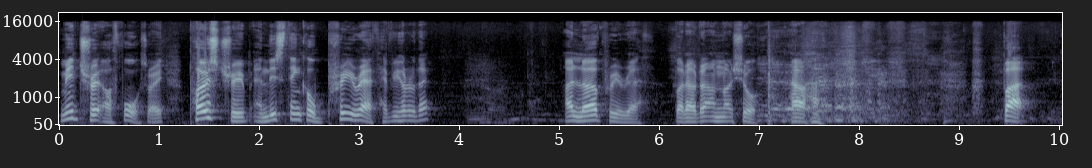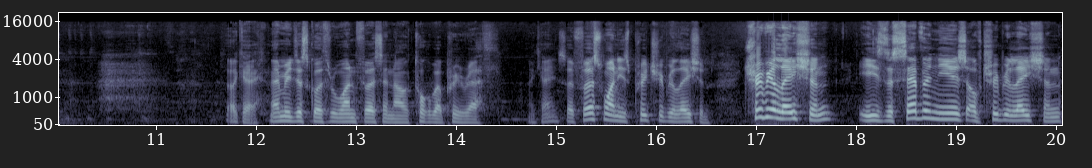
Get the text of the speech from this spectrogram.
mid-trib, oh, four, sorry, post-trib, and this thing called pre-wrath. Have you heard of that? I love pre-wrath, but I don't, I'm not sure. how- uh, but okay, let me just go through one first, and I'll talk about pre-wrath. Okay, so first one is pre-tribulation. Tribulation is the seven years of tribulation,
